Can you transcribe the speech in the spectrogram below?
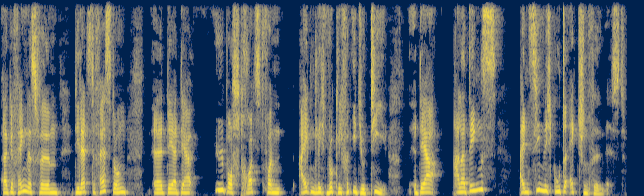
äh, Gefängnisfilm Die letzte Festung, äh, der, der überstrotzt von eigentlich wirklich von Idiotie, der allerdings ein ziemlich guter Actionfilm ist.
